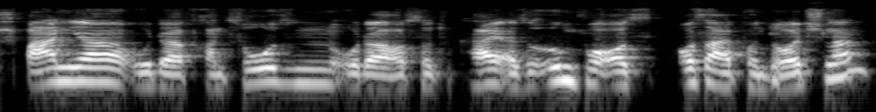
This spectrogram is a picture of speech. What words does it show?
Spanier oder Franzosen oder aus der Türkei, also irgendwo aus, außerhalb von Deutschland,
